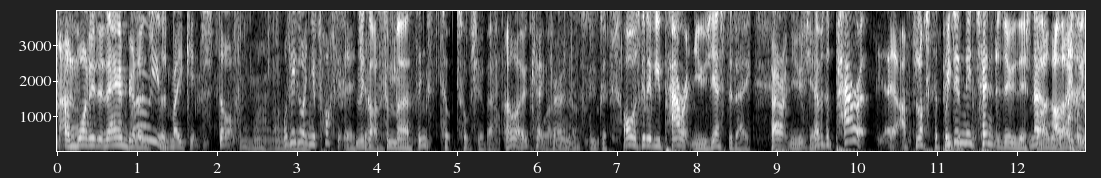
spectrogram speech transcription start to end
no. and wanted an ambulance to make it stop. what have you got in your pocket there, We've got some uh, things to talk, talk to you about. Oh, okay, fair enough. Oh, I was going to give you parrot news yesterday. Parrot news, yeah. There was a parrot. uh, I've lost the picture. we didn't of, intend to do this, No, by the I- way.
